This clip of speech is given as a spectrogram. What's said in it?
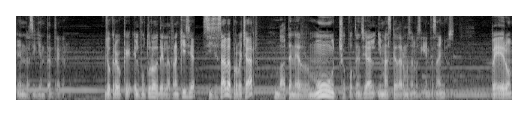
en la siguiente entrega. Yo creo que el futuro de la franquicia, si se sabe aprovechar, va a tener mucho potencial y más que darnos en los siguientes años. Pero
